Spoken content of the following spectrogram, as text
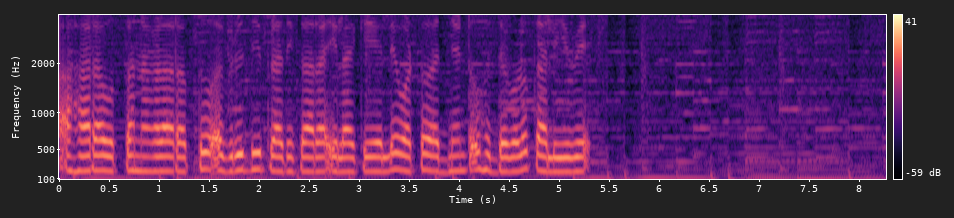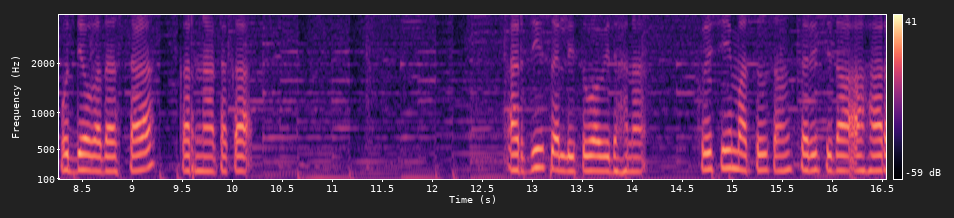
ಆಹಾರ ಉತ್ಪನ್ನಗಳ ರಫ್ತು ಅಭಿವೃದ್ಧಿ ಪ್ರಾಧಿಕಾರ ಇಲಾಖೆಯಲ್ಲಿ ಒಟ್ಟು ಹದಿನೆಂಟು ಹುದ್ದೆಗಳು ಖಾಲಿಯಿವೆ. ಉದ್ಯೋಗದ ಸ್ಥಳ ಕರ್ನಾಟಕ. ಅರ್ಜಿ ಸಲ್ಲಿಸುವ ವಿಧಾನ ಕೃಷಿ ಮತ್ತು ಸಂಸ್ಕರಿಸಿದ ಆಹಾರ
